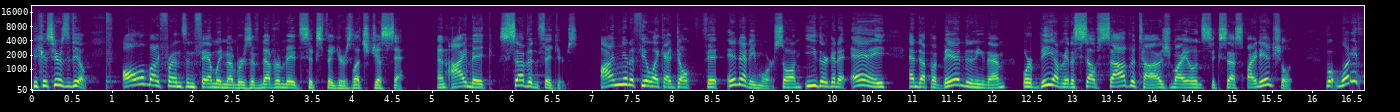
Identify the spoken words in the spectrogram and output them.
Because here's the deal. All of my friends and family members have never made six figures, let's just say, and I make seven figures. I'm going to feel like I don't fit in anymore. So I'm either going to A, end up abandoning them, or B, I'm going to self sabotage my own success financially. But what if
